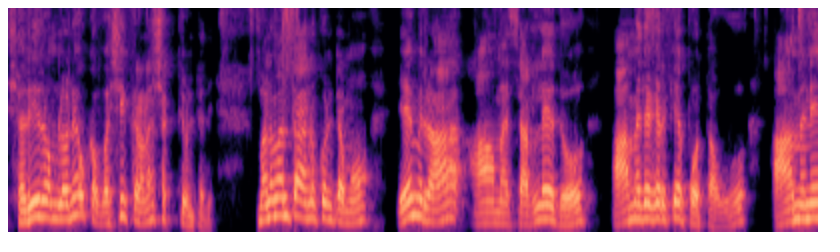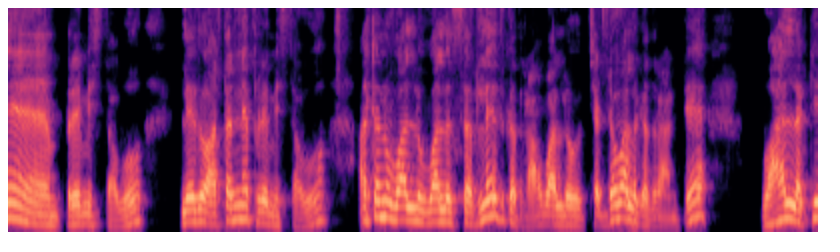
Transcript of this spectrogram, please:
శరీరంలోనే ఒక వశీకరణ శక్తి ఉంటుంది. మనమంతా అనుకుంటాము ఏమిరా ఆమె సర్లేదు ఆమె దగ్గరికే పోతావు ఆమెనే ప్రేమిస్తావు లేదు అతన్నే ప్రేమిస్తావు. అతను వాళ్ళు వాళ్ళు సర్లేదు కదరా వాళ్ళు చెడ్డవాళ్ళు కదరా అంటే వాళ్ళకి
